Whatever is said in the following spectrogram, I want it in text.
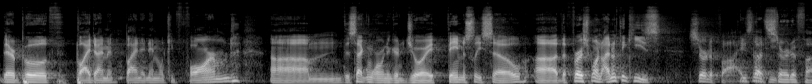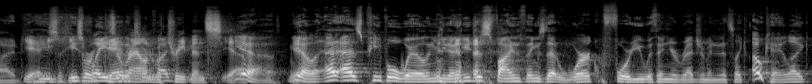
they're both biodynam- biodynamically farmed. Um, the second one we're going to enjoy, famously so. Uh, the first one, I don't think he's certified. He's not he- certified. Yeah, he's, he, he's he plays around with treatments. Yeah. Yeah, yeah, a- as people will, and you know, you just find things that work for you within your regimen, and it's like, okay, like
